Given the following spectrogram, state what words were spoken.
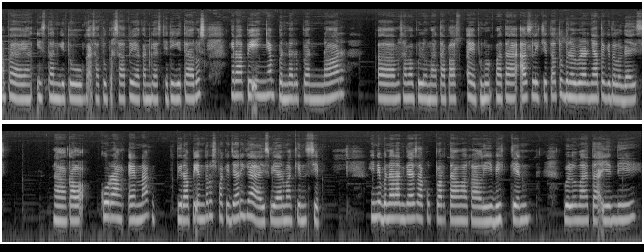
apa ya yang instan gitu. Nggak satu persatu ya kan guys. Jadi kita harus ngerapiinnya benar-benar um, sama bulu mata pas eh bulu mata asli kita tuh benar-benar nyatu gitu loh guys. Nah kalau kurang enak dirapiin terus pakai jari guys biar makin sip. Ini beneran guys aku pertama kali bikin bulu mata ini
